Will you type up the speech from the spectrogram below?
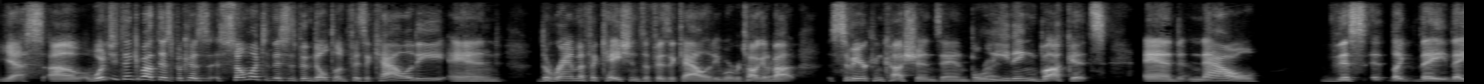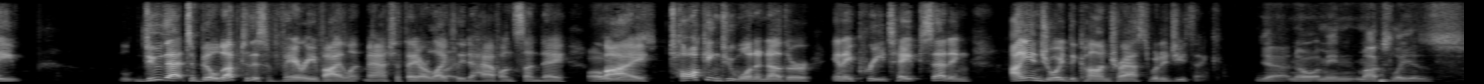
Yes. Um, what did you think about this? Because so much of this has been built on physicality and the ramifications of physicality, where we're talking Right. about severe concussions and bleeding buckets, and Yeah. now this like they they do that to build up to this very violent match that they are likely to have on Sunday Oh, by yes. talking to one another in a pre-taped setting. I enjoyed the contrast. What did you think? yeah, no, I mean Moxley is,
